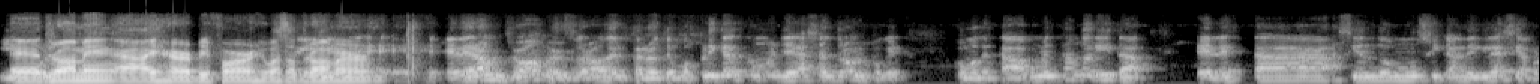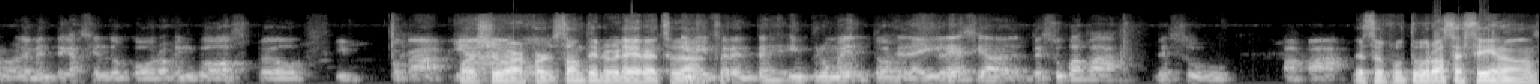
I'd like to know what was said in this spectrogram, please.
Eh, drumming, I heard before he was a drummer. Él, él, era un drummer, brother, pero te voy a explicar cómo llega a ser drummer, porque como te estaba comentando ahorita, él está haciendo música en la iglesia, probablemente haciendo coros en gospel y toca piano. For sure, for something related to y that. diferentes instrumentos en la iglesia de su papá, de su papá. De su futuro asesino.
